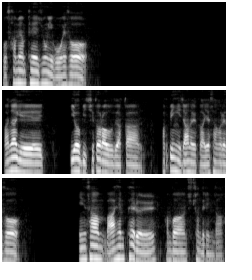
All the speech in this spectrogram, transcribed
또 3연패 중이고 해서 만약에 기업이 지더라도 약간 박빙이지 않을까 예상을 해서 인삼 마헨페를 한번 추천드립니다.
